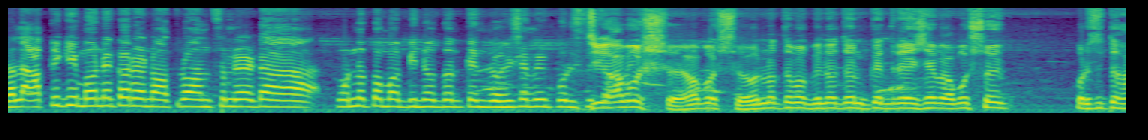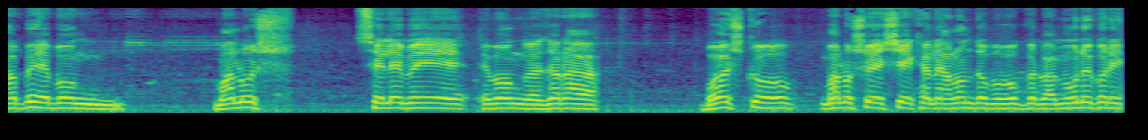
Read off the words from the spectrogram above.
তাহলে আপনি কি মনে করেন অত্র অঞ্চলের একটা অন্যতম বিনোদন কেন্দ্র হিসেবে পরিচিত জি অবশ্যই অবশ্যই। অন্যতম বিনোদন কেন্দ্র হিসেবে অবশ্যই পরিচিত হবে এবং মানুষ ছেলে মেয়ে এবং যারা বয়স্ক মানুষও এসে এখানে আনন্দ উপভোগ করবে। আমি মনে করি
